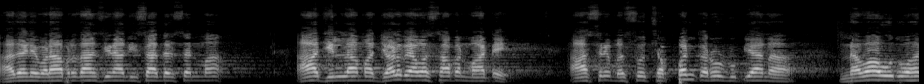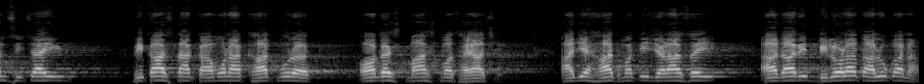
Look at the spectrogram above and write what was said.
આદરણીય વડાપ્રધાનશ્રીના દિશા દર્શનમાં આ જિલ્લામાં જળ વ્યવસ્થાપન માટે આશરે બસો છપ્પન કરોડ રૂપિયાના નવા ઉદ્વહન સિંચાઈ વિકાસના કામોના ખાતમુહૂર્ત ઓગસ્ટ માસમાં થયા છે. આજે હાથમતી જળાશય આધારિત ભિલોડા તાલુકાના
